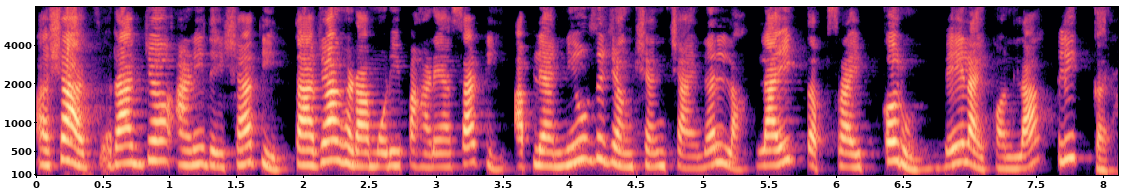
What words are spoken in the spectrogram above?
अशाच राज्य आणि देशातील ताज्या घडामोडी पाहण्यासाठी आपल्या न्यूज जंक्शन चॅनलला लाईक सबस्क्राईब करून बेल आयकॉनला क्लिक करा.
